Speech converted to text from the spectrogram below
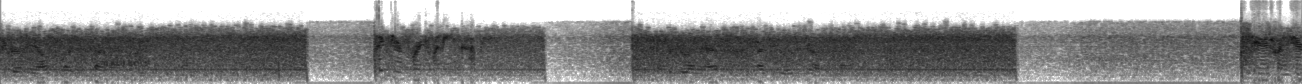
Secure me outside the town. 60420, copy. Secure me outside the town. 020.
